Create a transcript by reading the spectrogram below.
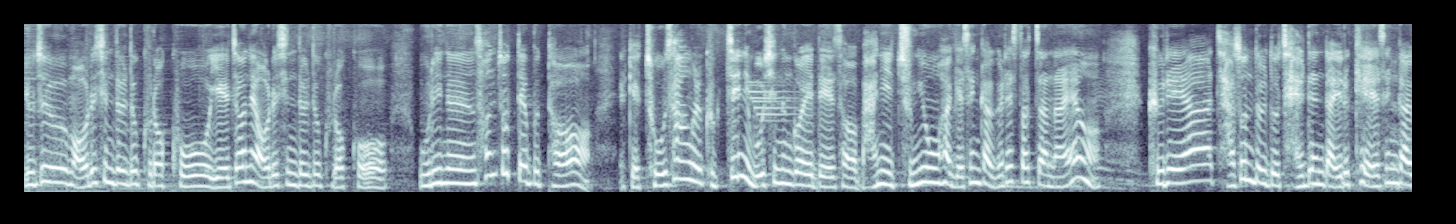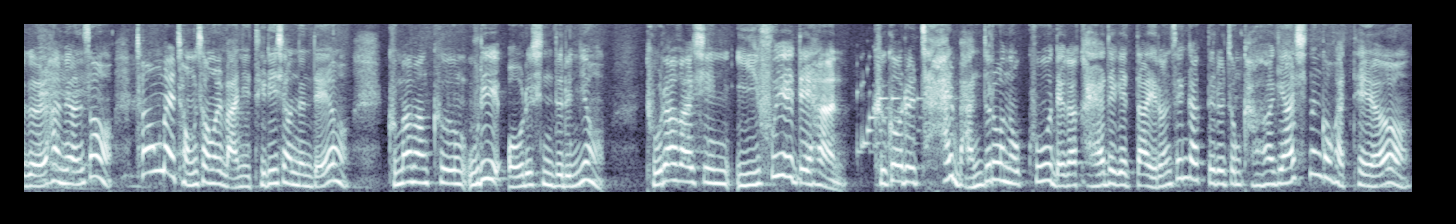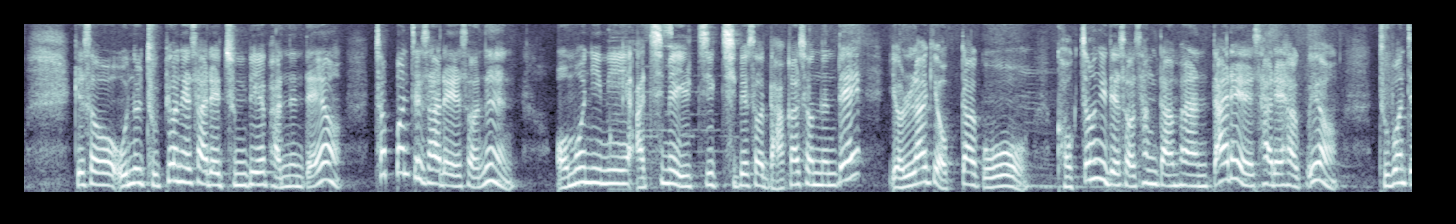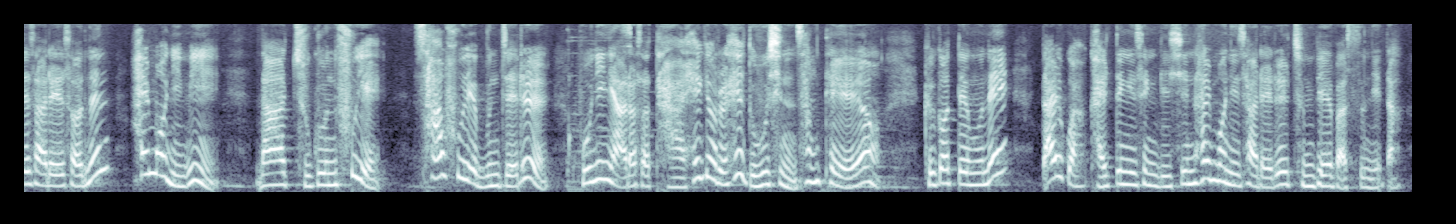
요즘 어르신들도 그렇고 예전의 어르신들도 그렇고 우리는 선조 때부터 이렇게 조상을 극진히 모시는 거에 대해서 많이 중요하게 생각을 했었잖아요. 그래야 자손들도 잘 된다 이렇게 생각을 하면서 정말 정성을 많이 들이셨는데요. 그만큼 우리 어르신들은요. 돌아가신 이후에 대한 그거를 잘 만들어 놓고 내가 가야 되겠다 이런 생각들을 좀 강하게 하시는 것 같아요. 그래서 오늘 두 편의 사례 준비해 봤는데요. 첫 번째 사례에서는 어머님이 아침에 일찍 집에서 나가셨는데 연락이 없다고 걱정이 돼서 상담한 딸의 사례하고요. 두 번째 사례에서는 할머님이 나 죽은 후에 사후의 문제를 본인이 알아서 다 해결을 해 놓으신 상태예요. 그것 때문에 딸과 갈등이 생기신 할머니 사례를 준비해 봤습니다.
